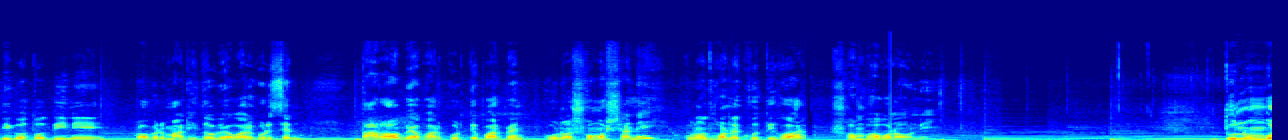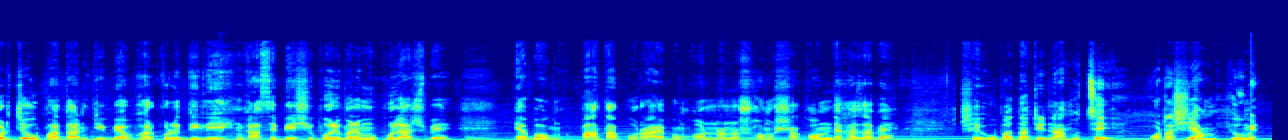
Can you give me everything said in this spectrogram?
বিগত দিনে টবের মাটিতেও ব্যবহার করেছেন, তারাও ব্যবহার করতে পারবেন। কোনো সমস্যা নেই, কোনো ধরনের ক্ষতি হওয়ার সম্ভাবনাও নেই। দু নম্বর যে উপাদানটি ব্যবহার করে দিলে গাছে বেশি পরিমাণে মুকুল আসবে এবং পাতা পোড়া এবং অন্যান্য সমস্যা কম দেখা যাবে, সেই উপাদানটির নাম হচ্ছে পটাশিয়াম হিউমেট।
